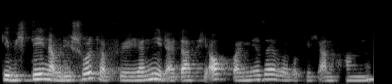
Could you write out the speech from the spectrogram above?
gebe ich denen aber die Schuld dafür. Ja, nee, da darf ich auch bei mir selber wirklich anfangen. Ne?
